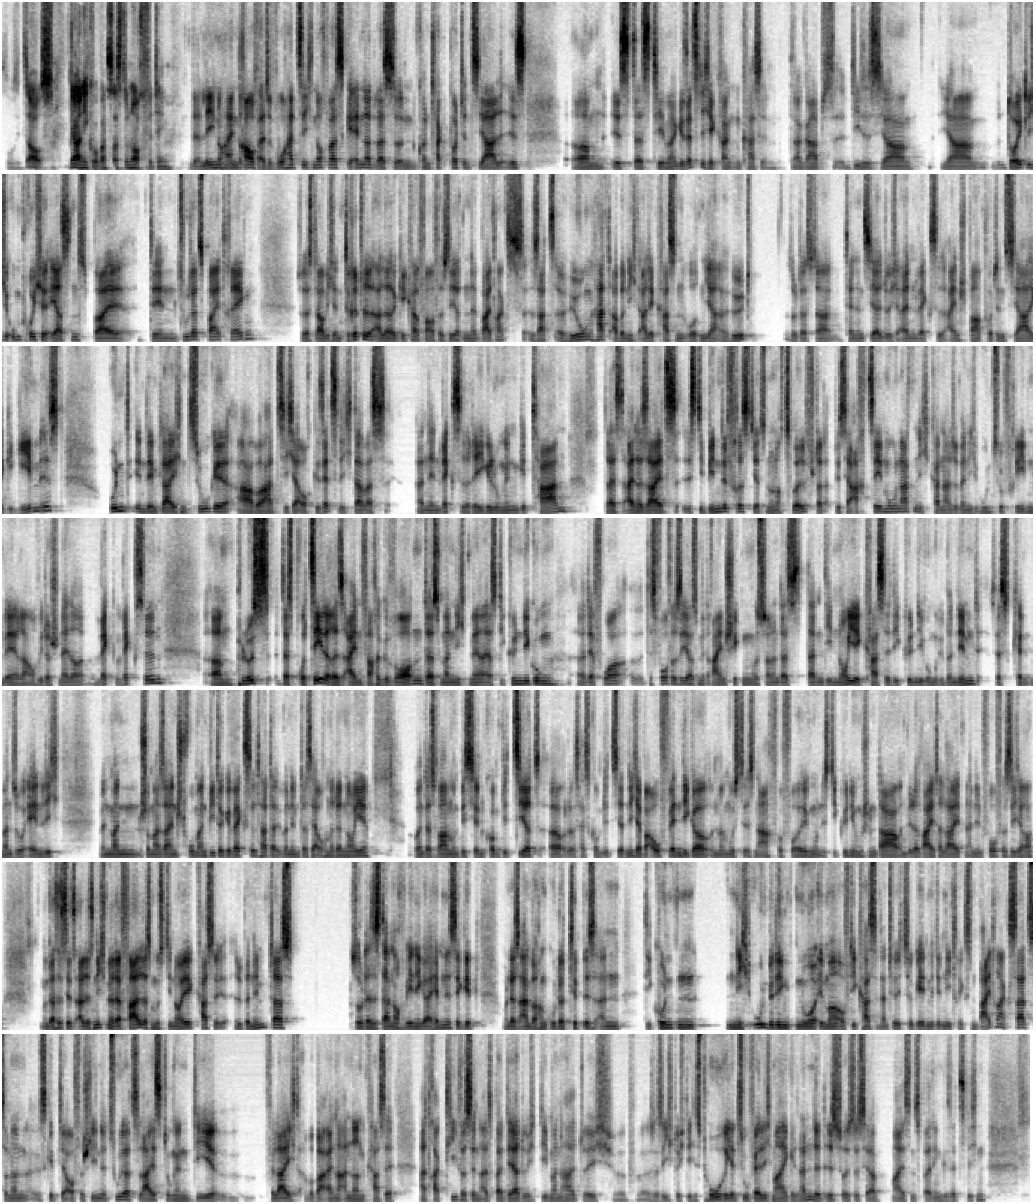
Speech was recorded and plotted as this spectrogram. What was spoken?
So sieht's aus. Ja, Nico, was hast du noch für Themen? Da lege ich noch einen drauf. Also, wo hat sich noch was geändert, was so ein Kontaktpotenzial ist? Ähm, ist das Thema gesetzliche Krankenkasse. Da gab es dieses Jahr ja deutliche Umbrüche. Erstens bei den Zusatzbeiträgen, sodass, glaube ich, ein Drittel aller GKV-Versicherten eine Beitragssatzerhöhung hat, aber nicht alle Kassen wurden ja erhöht, sodass da tendenziell durch einen Wechsel Einsparpotenzial gegeben ist. Und in dem gleichen Zuge aber hat sich ja auch gesetzlich da was an den Wechselregelungen getan. Das heißt, einerseits ist die Bindefrist jetzt nur noch zwölf statt bisher 18 Monaten. Ich kann also, wenn ich unzufrieden wäre, auch wieder schneller wegwechseln. Ähm, plus das Prozedere ist einfacher geworden, dass man nicht mehr erst die Kündigung äh, Vor des Vorversichers mit reinschicken muss, sondern dass dann die neue Kasse die Kündigung übernimmt. Das kennt man so ähnlich, wenn man schon mal seinen Stromanbieter gewechselt hat. Da übernimmt das ja auch immer der neue. Und das war ein bisschen kompliziert, äh, oder das heißt kompliziert nicht, aber aufwendiger und man musste es nachverfolgen und ist die Kündigung schon da und wieder weiterleiten an den Vorversicherer. Und das ist jetzt alles nicht mehr der Fall. Das muss die neue Kasse übernimmt das, so dass es da noch weniger Hemmnisse gibt und das einfach ein guter Tipp ist an die Kunden, nicht unbedingt nur immer auf die Kasse natürlich zu gehen mit dem niedrigsten Beitragssatz, sondern es gibt ja auch verschiedene Zusatzleistungen, die vielleicht aber bei einer anderen Kasse attraktiver sind als bei der, durch die man halt durch, was weiß ich, durch die Historie zufällig mal gelandet ist. So ist es ja meistens bei den gesetzlichen.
